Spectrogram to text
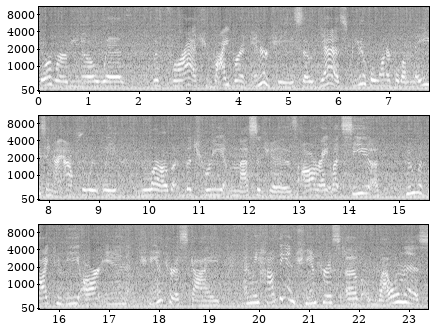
forward, you know, with with fresh, vibrant energy. So yes, beautiful, wonderful, amazing. I absolutely love the tree messages. All right, let's see who would like to be our Enchantress guide. And we have the Enchantress of Wellness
